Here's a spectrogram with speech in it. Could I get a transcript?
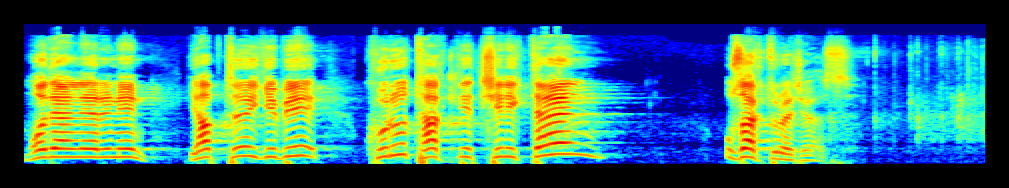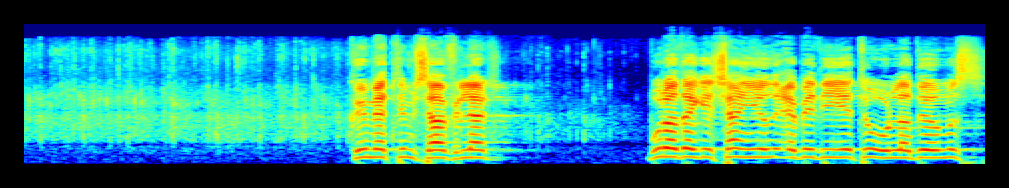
modernlerinin yaptığı gibi kuru taklitçilikten uzak duracağız. Kıymetli misafirler, burada geçen yıl ebediyeti uğurladığımız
